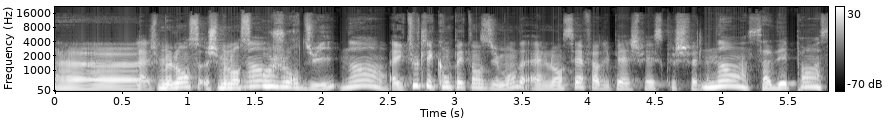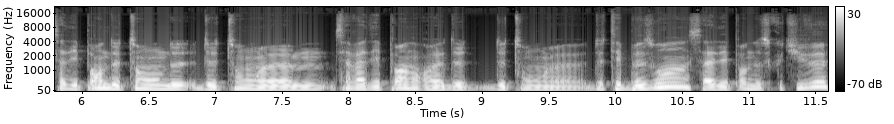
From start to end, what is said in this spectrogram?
Euh, Là, je me lance, je me lance aujourd'hui non avec toutes les compétences du monde à me lancer à faire du PHP. Est-ce que je fais de la Non, ça dépend. Ça dépend de ton, de, de ton, euh, ça va dépendre de, de ton, euh, de tes besoins. Ça va dépendre de ce que tu veux.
